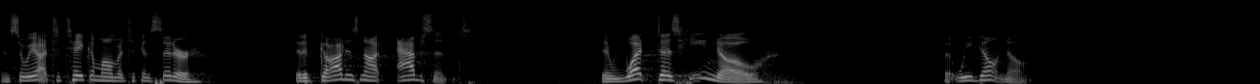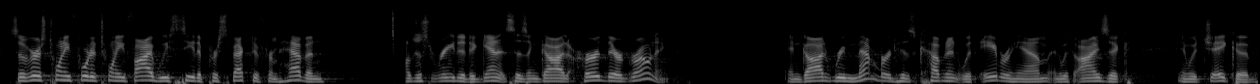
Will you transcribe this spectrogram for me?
And so we ought to take a moment to consider that if God is not absent, then what does he know that we don't know? So, verse 24 to 25, we see the perspective from heaven. I'll just read it again. It says, And God heard their groaning, and God remembered his covenant with Abraham and with Isaac and with Jacob.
